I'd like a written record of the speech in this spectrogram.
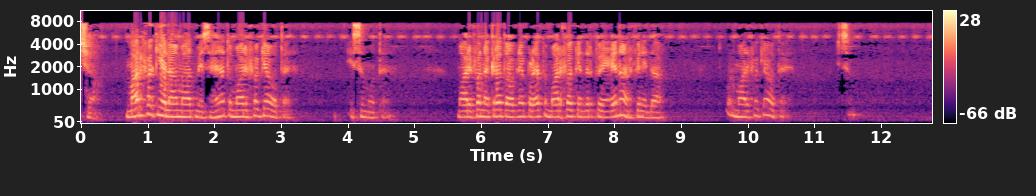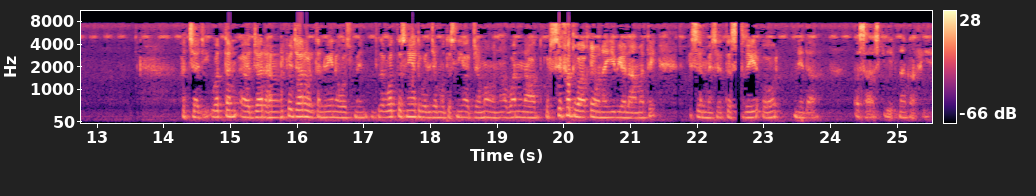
اچھا معرفہ کی علامات میں سے ہے نا تو معرفہ کیا ہوتا ہے؟ اسم ہوتا ہے۔ معرفہ نکرا تو آپ نے پڑھا تو معرفہ کے اندر تو ہے نا حرف ندا۔ اور معرفہ کیا ہوتا ہے؟ اسم۔ اچھا جی وطن جر حرف جر اور تنوین ہو اس میں و تسنیت والجم و تسنیہ اور جمع ہونا ون نعت اور صفت واقع ہونا، یہ بھی علامت ہے اس میں سے تصویر اور ندا۔ بس آج کے لیے اتنا کافی ہے،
